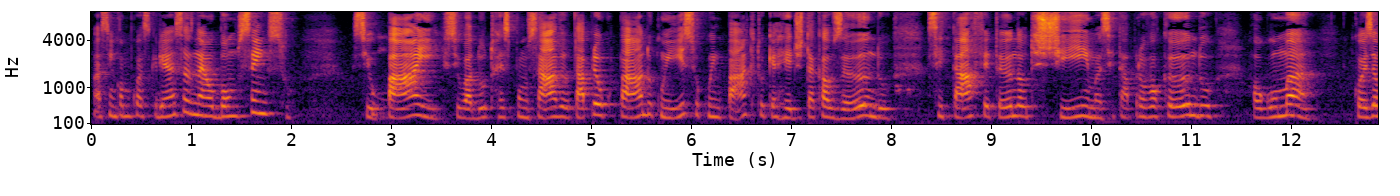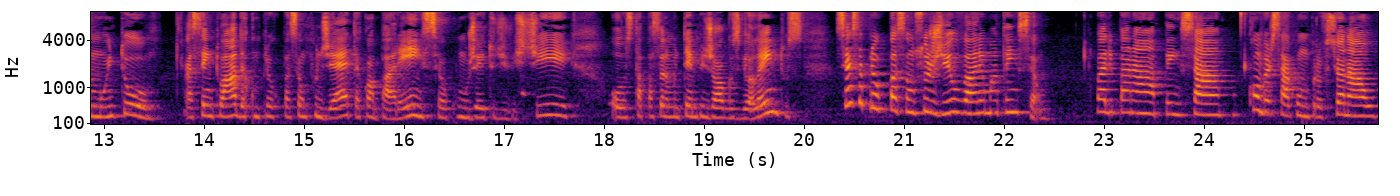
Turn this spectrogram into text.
assim como com as crianças, né, o bom senso. Se o pai, se o adulto responsável está preocupado com isso, com o impacto que a rede está causando, se está afetando a autoestima, se está provocando alguma coisa muito acentuada com preocupação com dieta, com aparência, ou com o jeito de vestir, ou está passando muito tempo em jogos violentos, se essa preocupação surgiu, vale uma atenção. Vale parar, pensar, conversar com um profissional.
